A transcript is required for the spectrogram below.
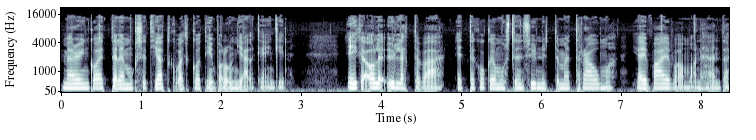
Maryn koettelemukset jatkuvat kotiinpalun jälkeenkin. Eikä ole yllättävää, että kokemusten synnyttämä trauma jäi vaivaamaan häntä.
